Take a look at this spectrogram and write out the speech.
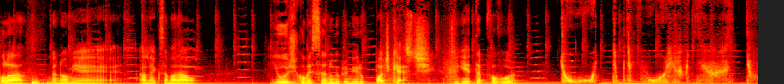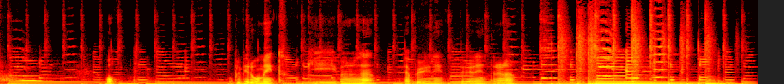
Olá, meu nome é Alex Amaral e hoje começando o meu primeiro podcast. Vinheta, por favor. Bom, o primeiro momento que né, é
